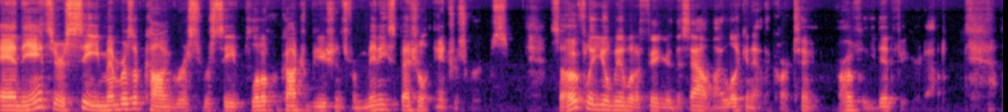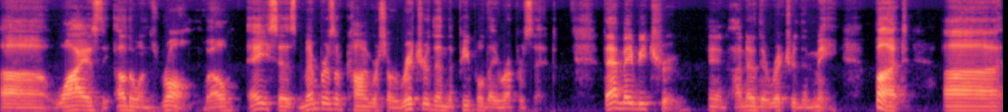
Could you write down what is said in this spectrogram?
And the answer is C members of Congress receive political contributions from many special interest groups. So hopefully you'll be able to figure this out by looking at the cartoon, or hopefully you did figure it out. Uh, why is the other one's wrong? Well, A says members of Congress are richer than the people they represent. That may be true, and I know they're richer than me, but uh,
